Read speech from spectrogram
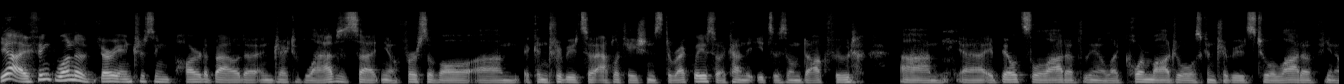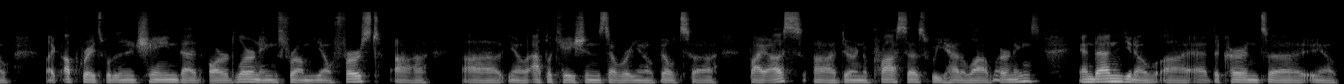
Yeah, I think one of the very interesting part about uh, Injective Labs is that you know first of all um, it contributes to applications directly, so it kind of eats its own dog food. Um, uh, it builds a lot of you know like core modules, contributes to a lot of you know like upgrades within a chain that are learnings from you know first uh, uh, you know applications that were you know built uh, by us uh, during the process. We had a lot of learnings, and then you know uh, at the current uh, you know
